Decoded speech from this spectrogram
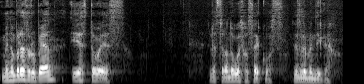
mi nombre es Rubén y esto es El Restaurante Huesos Secos. Dios le bendiga.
